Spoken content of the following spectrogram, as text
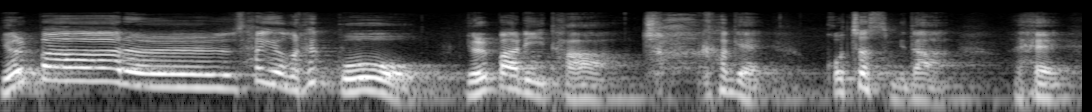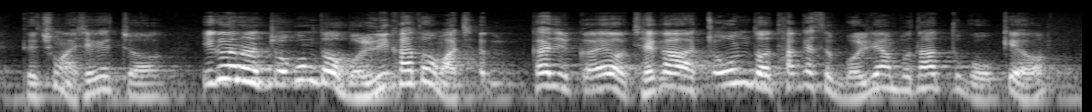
열 발을 사격을 했고 열 발이 다 정확하게 꽂혔습니다. 네, 대충 아시겠죠? 이거는 조금 더 멀리 가도 마찬가지일 거예요. 제가 조금 더 타겟을 멀리 한번 놔두고 올게요.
